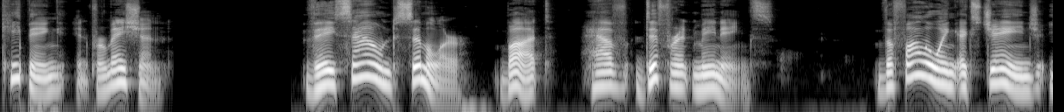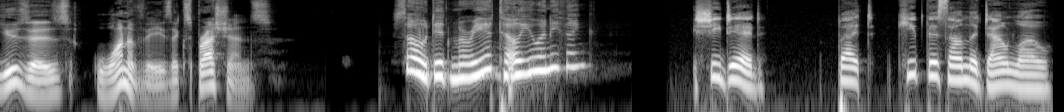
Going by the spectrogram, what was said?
keeping information. They sound similar, but have different meanings. The following exchange uses one of these expressions. So, did Maria tell you anything? She did. But keep this on the down low.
